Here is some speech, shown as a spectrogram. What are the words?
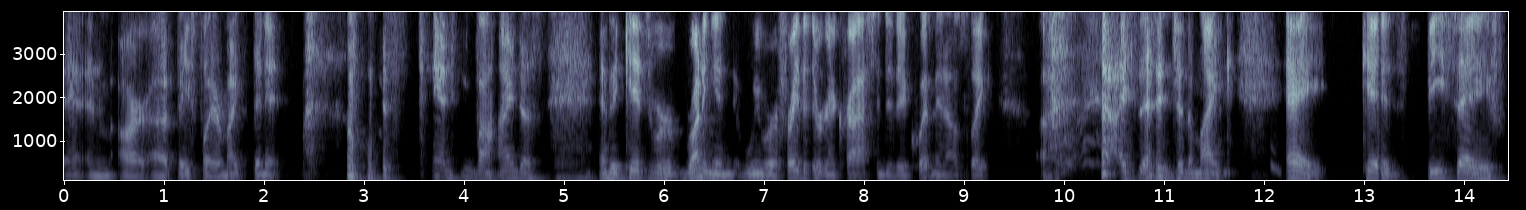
and, and our uh, bass player Mike Bennett was standing behind us, and the kids were running, and we were afraid that they were going to crash into the equipment. I was like, I said into the mic, "Hey, kids, be safe.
